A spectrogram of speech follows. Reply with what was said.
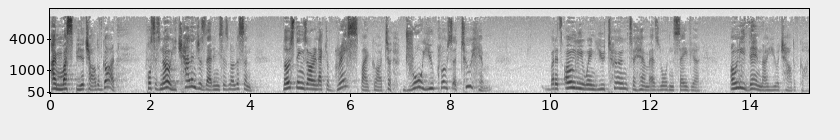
I must be a child of God. Paul says, no, he challenges that and he says, no, listen, those things are an act of grace by God to draw you closer to Him. But it's only when you turn to Him as Lord and Savior, only then are you a child of God.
